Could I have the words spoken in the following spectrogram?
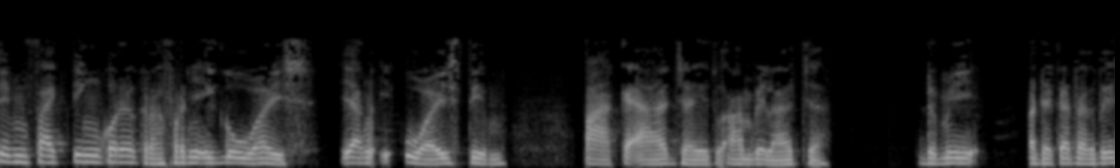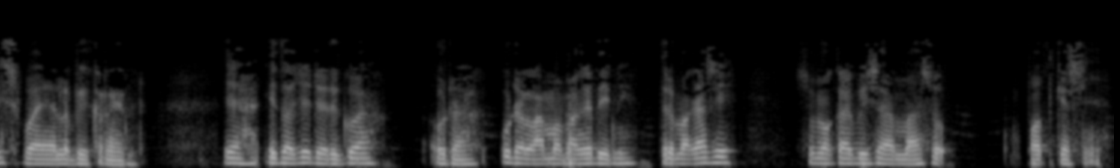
tim fighting koreografernya Iko Uwais yang Uwais tim pakai aja itu ambil aja demi adegan acting supaya lebih keren. Ya itu aja dari gue udah udah lama banget ini. Terima kasih. Semoga bisa masuk podcastnya.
